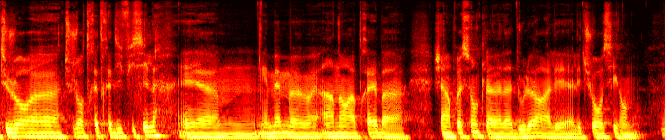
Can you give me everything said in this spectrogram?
toujours, euh, toujours très très difficile. Et, euh, et même euh, un an après, bah, j'ai l'impression que la, la douleur, elle est, elle est toujours aussi grande. Et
